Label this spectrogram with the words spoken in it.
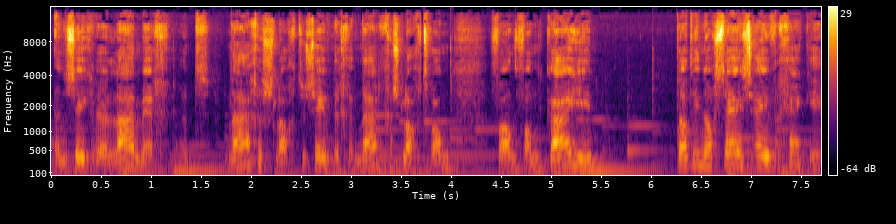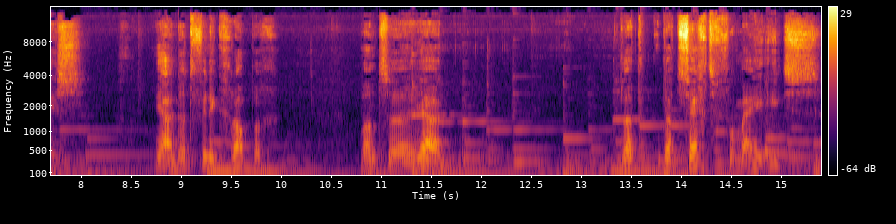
een zekere Lamech, het nageslacht, de zevende nageslacht van, van, van Kain, dat hij nog steeds even gek is. Ja, dat vind ik grappig. Want ja, dat, dat zegt voor mij iets.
